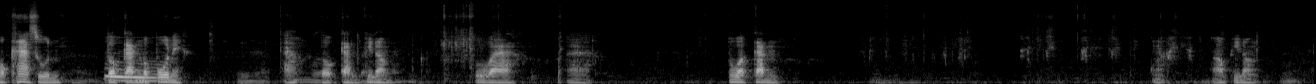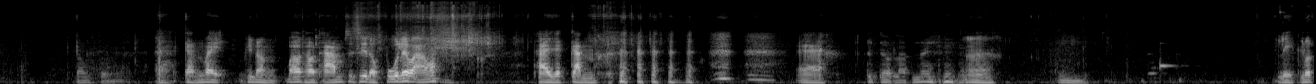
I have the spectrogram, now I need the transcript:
หกห้าศูนย์ตัวกันมาปูนี่ นี่แหละเอ้าตัวกันพี่น้อง ปูว่าอ่า ตัวกันอะเอาพี่น้อง ต้องตัวอ่ากันไว้พี่น้องเบ้าเถาถามซื้อๆดอกปูเลยว่าเอาทายจะกัน อ่า ติดต่อรับในเอออืมเลขรถ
